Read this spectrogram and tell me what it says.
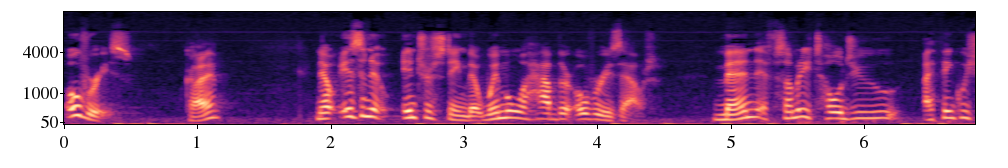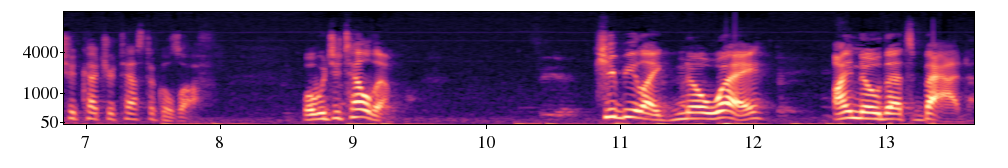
Ovaries. Okay? Now, isn't it interesting that women will have their ovaries out? Men, if somebody told you, I think we should cut your testicles off, what would you tell them? You'd be like, no way. I know that's bad.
